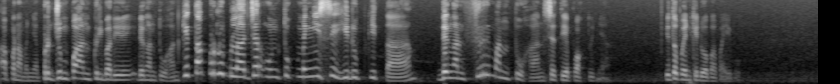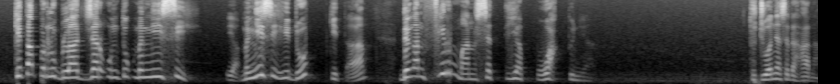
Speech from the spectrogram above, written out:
apa namanya perjumpaan pribadi dengan Tuhan, kita perlu belajar untuk mengisi hidup kita dengan firman Tuhan setiap waktunya. Itu poin kedua Bapak Ibu. Kita perlu belajar untuk mengisi ya, mengisi hidup kita dengan firman setiap waktunya. Tujuannya sederhana.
